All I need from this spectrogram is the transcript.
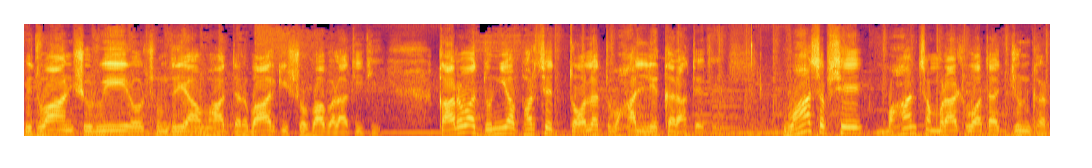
विद्वान, शुरवीर और सुंदरियाँ वहाँ दरबार की शोभा बढ़ाती थी। कारवा दुनिया भर से दौलत वहाँ लेकर आते थे। वहाँ सबसे महान सम्राट हुआ था जुनकर,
